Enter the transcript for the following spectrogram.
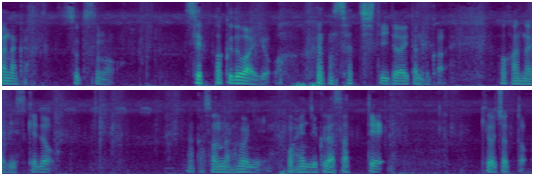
まあ、なんかちょっとその切迫度合いを 察知していただいたのかわかんないですけどなんかそんな風にお返事くださって今日ちょっと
